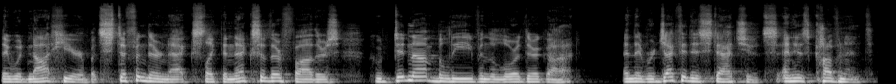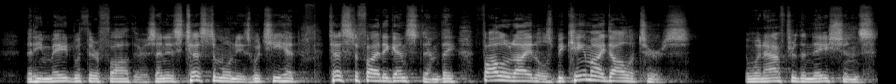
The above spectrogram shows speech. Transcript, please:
they would not hear, but stiffened their necks like the necks of their fathers who did not believe in the Lord their God. And they rejected his statutes and his covenant that he made with their fathers, and his testimonies which he had testified against them. They followed idols, became idolaters, and went after the nations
